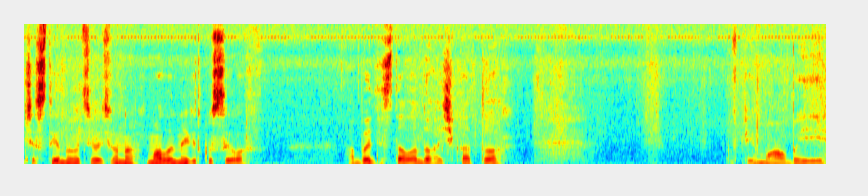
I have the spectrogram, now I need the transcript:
Частину оцю ось вона мало не відкусила. Аби дістала до гачка, то впіймав би її.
